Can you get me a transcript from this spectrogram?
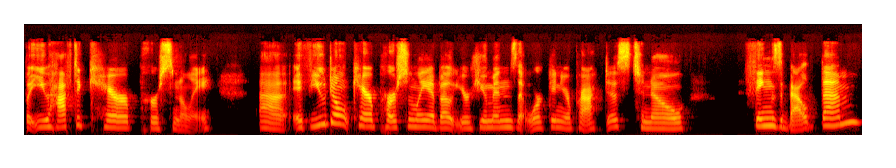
but you have to care personally. Uh, if you don't care personally about your humans that work in your practice to know things about them,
